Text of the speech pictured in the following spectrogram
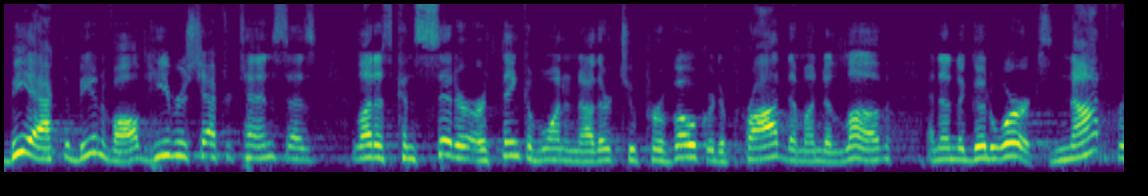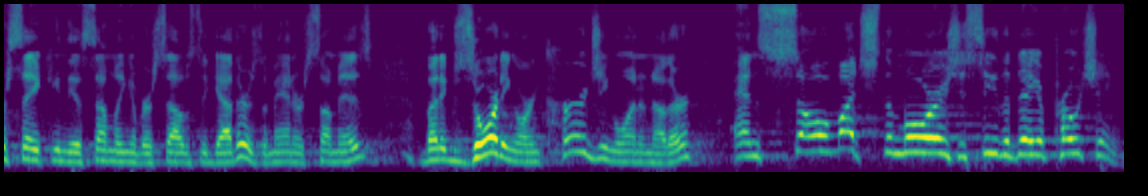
be active, be involved. Hebrews chapter 10 says, Let us consider or think of one another to provoke or to prod them unto love and unto good works, not forsaking the assembling of ourselves together, as the manner some is, but exhorting or encouraging one another, and so much the more as you see the day approaching.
